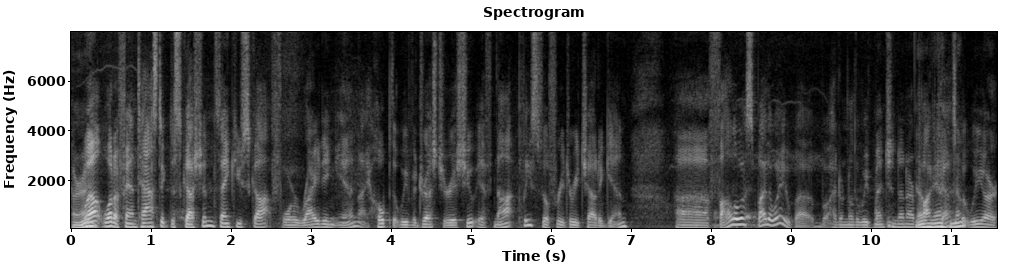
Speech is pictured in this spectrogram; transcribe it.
All right. Well, what a fantastic discussion. Thank you, Scott, for writing in. I hope that we've addressed your issue. If not, please feel free to reach out again. Uh, follow us, by the way. Uh, I don't know that we've mentioned in our Oh, yeah, podcast, no. but we are.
